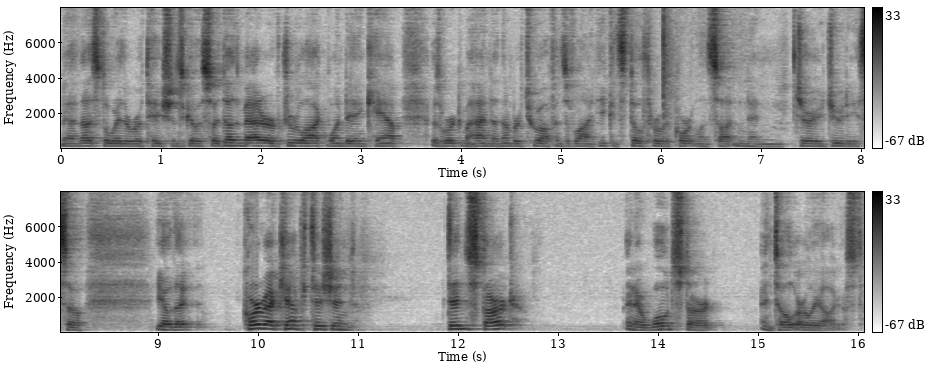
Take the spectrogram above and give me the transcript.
And that's the way the rotations go. So it doesn't matter if Drew Lock one day in camp is working behind the number two offensive line. He can still throw to Courtland Sutton and Jerry Jeudy. So, you know, the quarterback competition didn't start and it won't start until early August.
